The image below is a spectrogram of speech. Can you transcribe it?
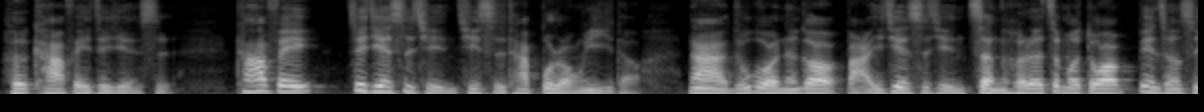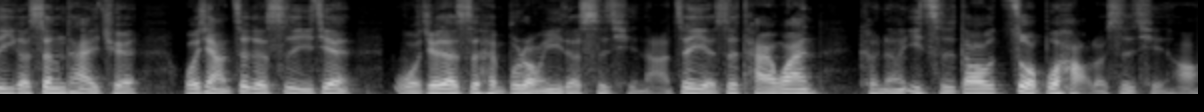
喝咖啡这件事，咖啡这件事情其实它不容易的。那如果能够把一件事情整合了这么多，变成是一个生态圈，我想这个是一件。我觉得是很不容易的事情啊，这也是台湾可能一直都做不好的事情哦。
